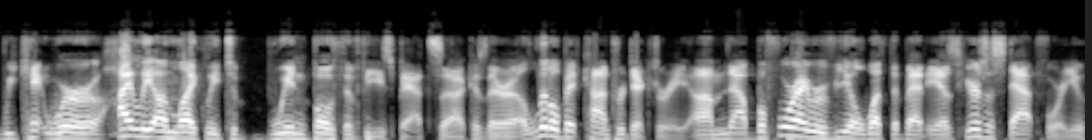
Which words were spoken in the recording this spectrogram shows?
we can't. We're highly unlikely to win both of these bets because uh, they're a little bit contradictory. Um, now, before I reveal what the bet is, here's a stat for you:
